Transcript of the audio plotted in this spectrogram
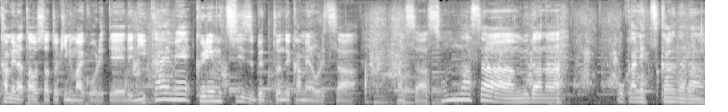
カメラ倒した時にマイク折れて、で、2回目、クリームチーズぶっ飛んでカメラ折れてさ、あれさ、そんなさ、無駄なお金使うなら、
